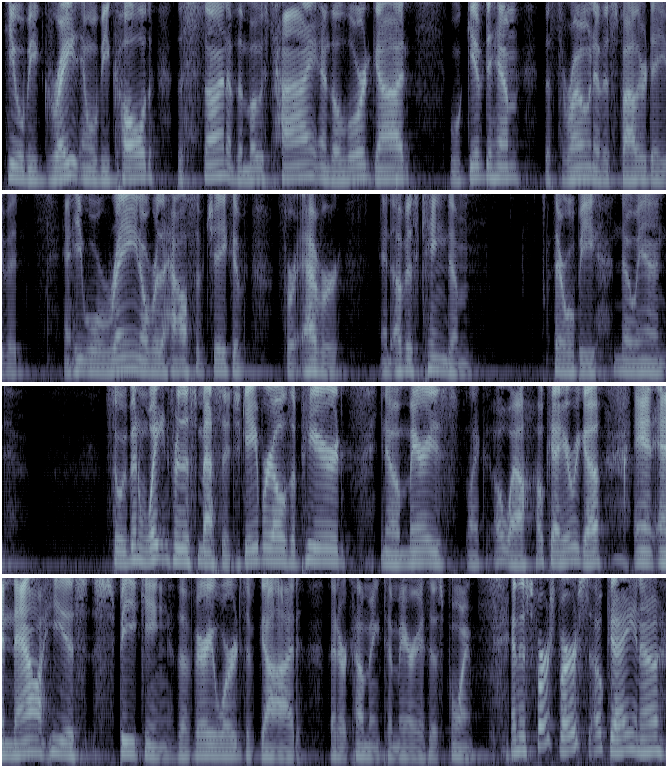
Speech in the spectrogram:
He will be great and will be called the Son of the Most High, and the Lord God will give to him the throne of his father David and he will reign over the house of Jacob forever, and of his kingdom there will be no end. So we've been waiting for this message. Gabriel's appeared. You know, Mary's like, oh, wow, okay, here we go. And, and now he is speaking the very words of God that are coming to Mary at this point. And this first verse, okay, you know,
